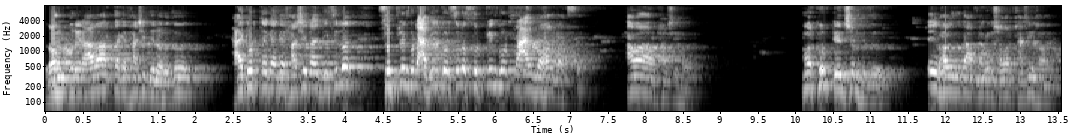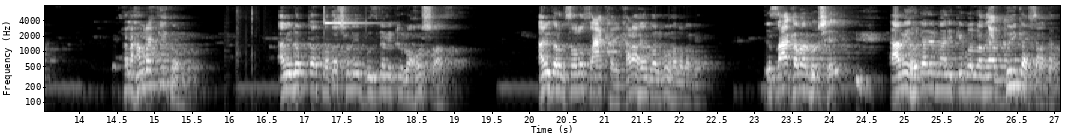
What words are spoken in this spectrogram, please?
রংপুরের আবার তাকে ফাঁসি দিল হুজুর। হাইকোর্ট থেকে আগে ফাঁসি রায় দিয়েছিল, সুপ্রিম কোর্ট আপিল করছিল, সুপ্রিম কোর্ট রায় বহাল রাখছে। আবার ফাঁসি হবে। আমার খুব টেনশন হুজুর। এইভাবে যদি আপনাদের সবার ফাঁসি হয়, তাহলে আমরা কি করব? আমি লোকটার কথা শুনে বুঝলাম একটু রহস্য আছে। আমি বললাম, চলো চা খাই। খারাপ হয়ে গল্প ভালো লাগে। যে চা খাবার বসে, আমি হোটেলের মালিককে বললাম, এক, দুই কাপ চা দেবো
